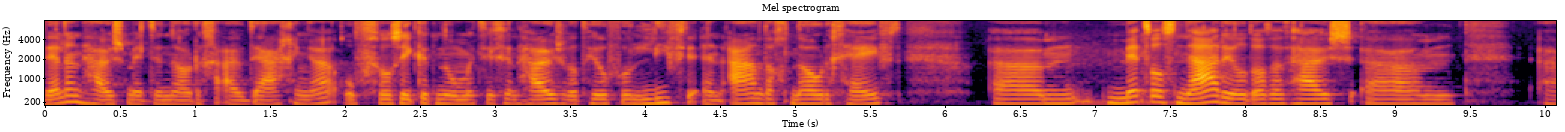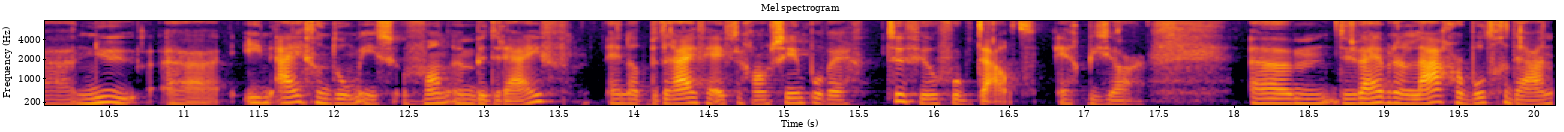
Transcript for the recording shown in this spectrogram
wel een huis met de nodige uitdagingen. Of zoals ik het noem, het is een huis wat heel veel liefde en aandacht nodig heeft. Um, met als nadeel dat het huis um, uh, nu uh, in eigendom is van een bedrijf. En dat bedrijf heeft er gewoon simpelweg te veel voor betaald. Echt bizar. Um, dus wij hebben een lager bod gedaan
